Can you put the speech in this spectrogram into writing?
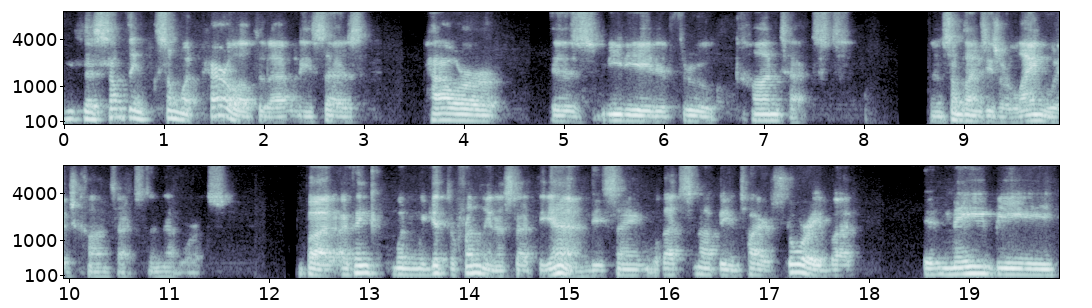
He says something somewhat parallel to that when he says power is mediated through context. And sometimes these are language context in networks. But I think when we get to friendliness at the end, he's saying, well, that's not the entire story, but it may be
